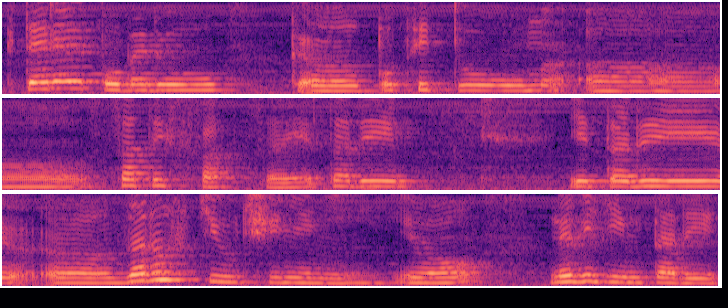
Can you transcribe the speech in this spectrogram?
které povedou k uh, pocitům uh, satisfakce. Je tady, je tady uh, zadosti učinění, jo. Nevidím tady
